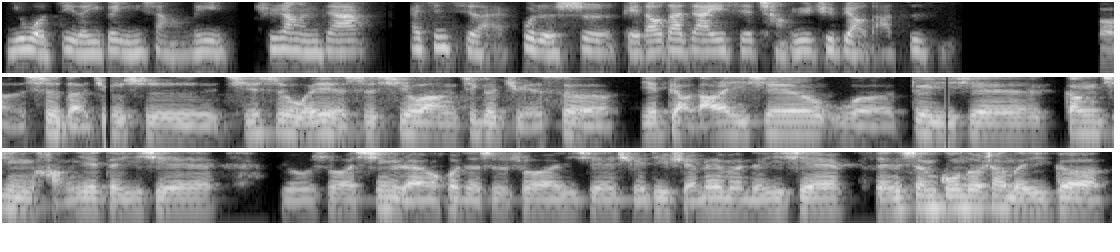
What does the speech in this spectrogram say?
以我自己的一个影响力去让人家。开心起来，或者是给到大家一些场域去表达自己。呃，是的，就是其实我也是希望这个角色也表达了一些我对一些刚进行业的一些，比如说新人，或者是说一些学弟学妹们的一些人生工作上的一个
